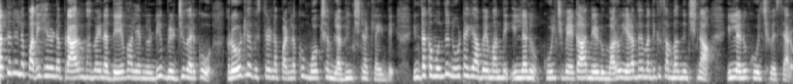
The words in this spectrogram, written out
గత నెల పదిహేనున ప్రారంభమైన దేవాలయం నుండి బ్రిడ్జి వరకు రోడ్ల విస్తరణ పనులకు మోక్షం లభించినట్లయింది. ఇంతకుముందు నూట యాభై మంది ఇళ్ళను కూల్చివేగా నేడు మరో ఎనభై మందికి సంబంధించిన ఇళ్ళను కూల్చివేశారు.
